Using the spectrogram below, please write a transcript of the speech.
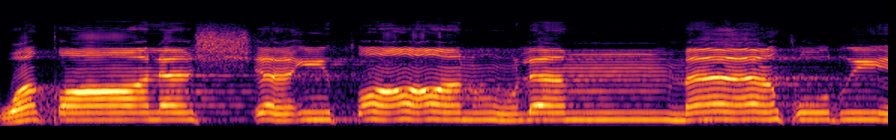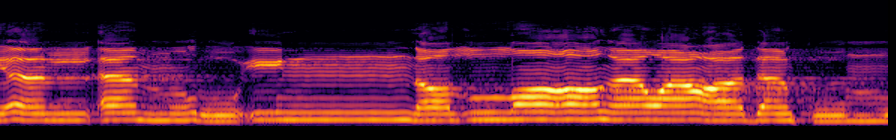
وقال الشيطان لما قضي الأمر إن الله وعدكم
